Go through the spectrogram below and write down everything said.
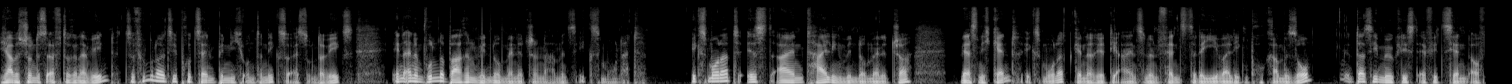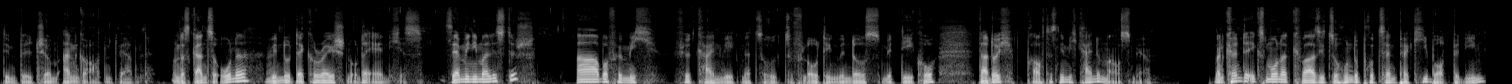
Ich habe es schon des Öfteren erwähnt, zu 95% bin ich unter NixOS unterwegs, in einem wunderbaren Window Manager namens Xmonad. Xmonad ist ein Tiling Window Manager, Wer es nicht kennt, Xmonad generiert die einzelnen Fenster der jeweiligen Programme so, dass sie möglichst effizient auf dem Bildschirm angeordnet werden. Und das Ganze ohne Window Decoration oder ähnliches. Sehr minimalistisch, aber für mich führt kein Weg mehr zurück zu Floating Windows mit Deko. Dadurch braucht es nämlich keine Maus mehr. Man könnte Xmonad quasi zu 100% per Keyboard bedienen,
